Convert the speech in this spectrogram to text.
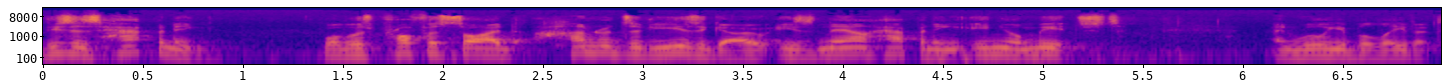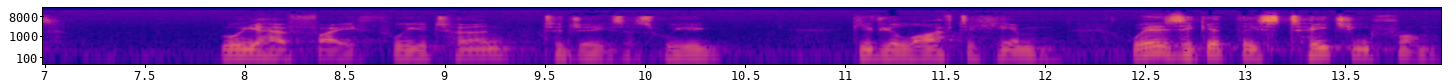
this is happening. What was prophesied hundreds of years ago is now happening in your midst. And will you believe it? Will you have faith? Will you turn to Jesus? Will you give your life to Him? Where does he get this teaching from?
